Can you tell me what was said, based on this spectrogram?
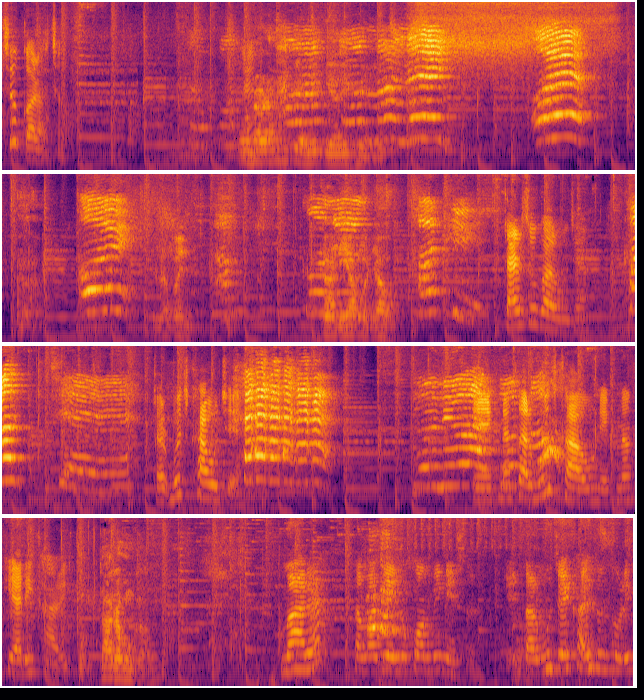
શું કરો છો? ઉનાળાની કાઢી આપો જાઓ. તાર શું કરવું છે? તરબૂચ ખાવું છે? એકને તરબૂચ ખાવું ને એકને કેરી ખાવી. તારે હું ખાવું? મારે તમારે એનું કોમ્બિનેશન તરબૂચ એ ખાઈશું થોડી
